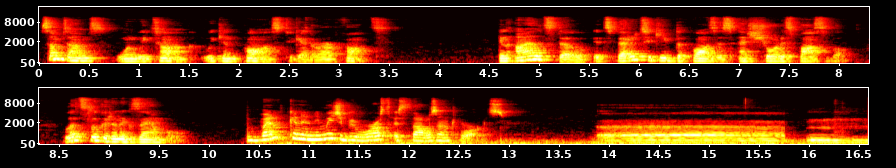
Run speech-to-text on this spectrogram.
Sometimes, when we talk, we can pause to gather our thoughts. In IELTS though, it's better to keep the pauses as short as possible. Let's look at an example. When can an image be worth a thousand words? Uh, mm,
